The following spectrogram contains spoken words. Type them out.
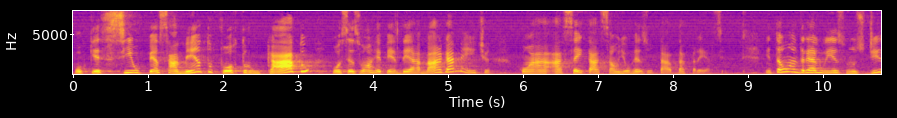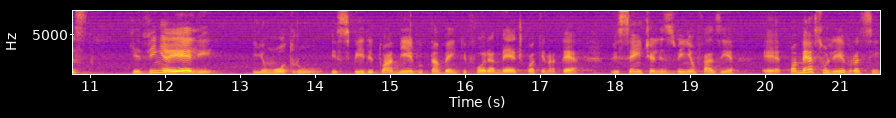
Porque se o pensamento for truncado, vocês vão arrepender amargamente com a aceitação e o resultado da prece. Então, André Luiz nos diz que vinha ele e um outro espírito amigo também que fora médico aqui na Terra, Vicente, eles vinham fazer, é, começa o livro assim,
